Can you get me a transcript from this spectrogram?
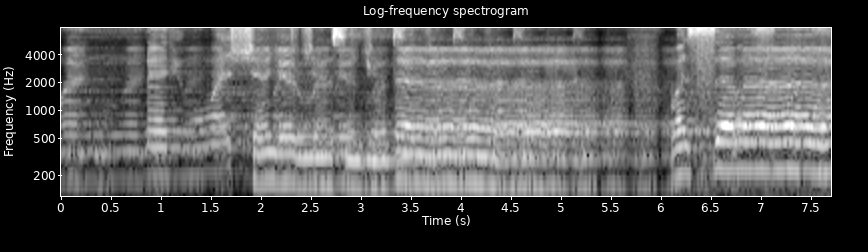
والنجم والشجر يسجدان والسماء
